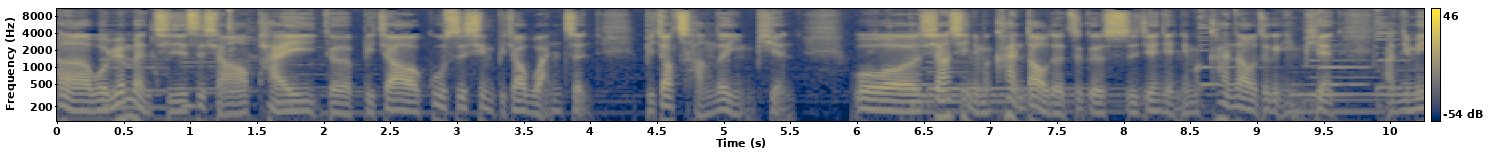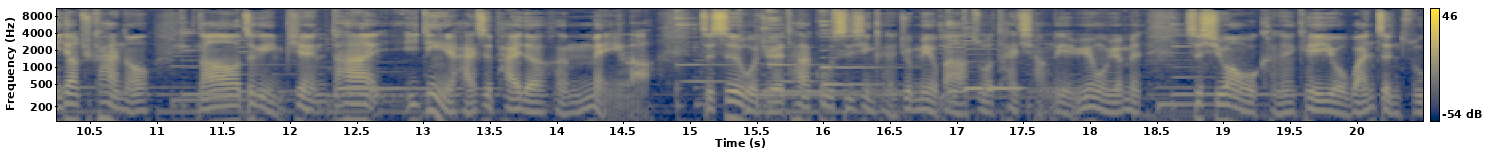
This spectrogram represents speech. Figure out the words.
呃，我原本其实是想要拍一个比较故事性比较完整、比较长的影片。我相信你们看到的这个时间点，你们看到这个影片啊，你们一定要去看哦。然后这个影片它一定也还是拍得很美啦，只是我觉得它的故事性可能就没有办法做得太强烈，因为我原本是希望我可能可以有完整足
